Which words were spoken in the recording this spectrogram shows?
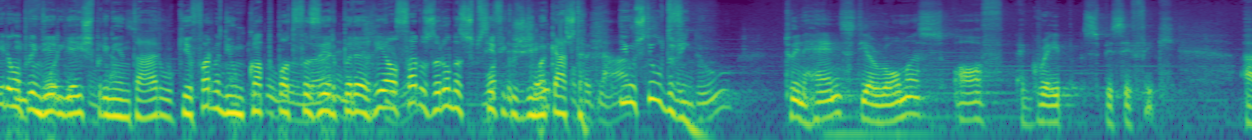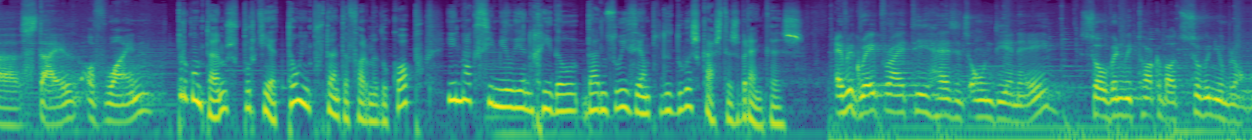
irão aprender e experimentar o que a forma de um copo pode fazer para realçar os aromas específicos de uma casta e um estilo de vinho. To enhance the aromas of a grape specific uh, style of wine. Perguntamos por que é tão importante a forma do copo e Maximilian Riedel dá-nos o exemplo de duas castas brancas. Every grape variety has its own DNA. So when we talk about Sauvignon Blanc,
